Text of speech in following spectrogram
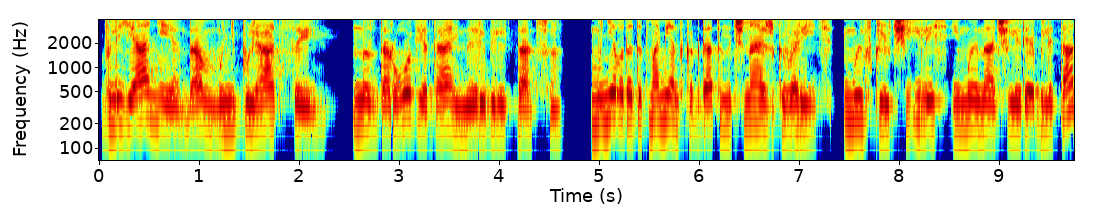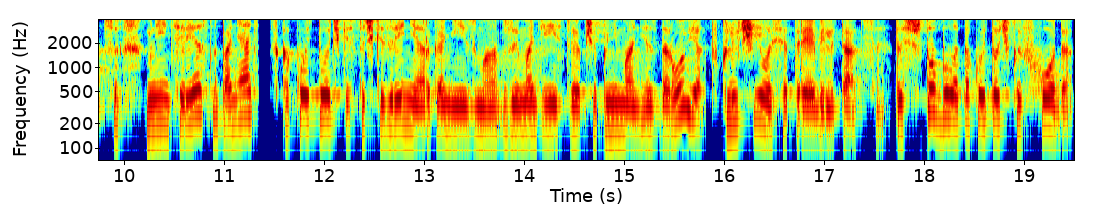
влияние да, манипуляций на здоровье да, и на реабилитацию. Мне вот этот момент, когда ты начинаешь говорить, мы включились и мы начали реабилитацию, мне интересно понять, с какой точки, с точки зрения организма, взаимодействия, вообще понимания здоровья, включилась эта реабилитация. То есть что было такой точкой входа?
